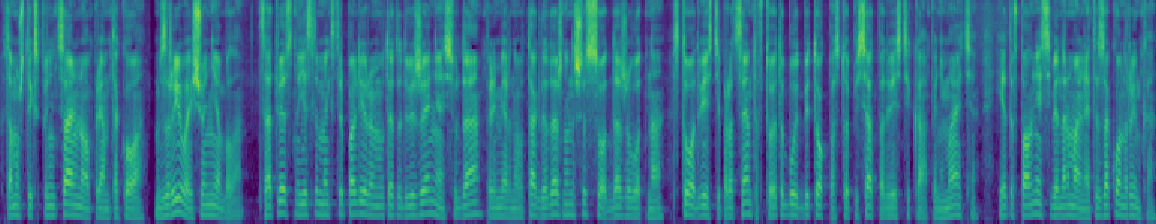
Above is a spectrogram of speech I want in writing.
Потому что экспоненциального прям такого взрыва еще не было. Соответственно, если мы экстраполируем вот это движение сюда, примерно вот так, да даже не на 600, даже вот на 100-200%, то это будет биток по 150, по 200к, понимаете? И это вполне себе нормально, это закон рынка.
